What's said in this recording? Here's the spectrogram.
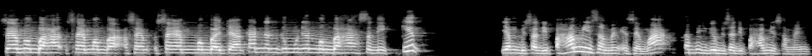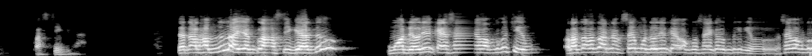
Saya membahas saya, membah, saya, saya membacakan dan kemudian membahas sedikit yang bisa dipahami sama yang SMA, tapi juga bisa dipahami sama yang kelas 3. Dan alhamdulillah yang kelas 3 tuh modelnya kayak saya waktu kecil. Rata-rata anak saya modelnya kayak waktu saya waktu kecil. Saya waktu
